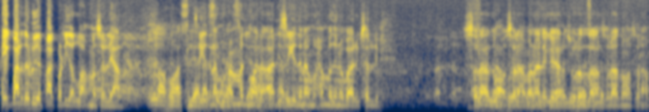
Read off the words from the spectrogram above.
एक बार दरूद पाक पढ़ी अल्लाह सल्ली अला अल्लाहुम्मा सल्ली अला सैयदना मोहम्मद सैयदना मोहम्मद। मुबारक सल्लम। सलाम रसूल सलाम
